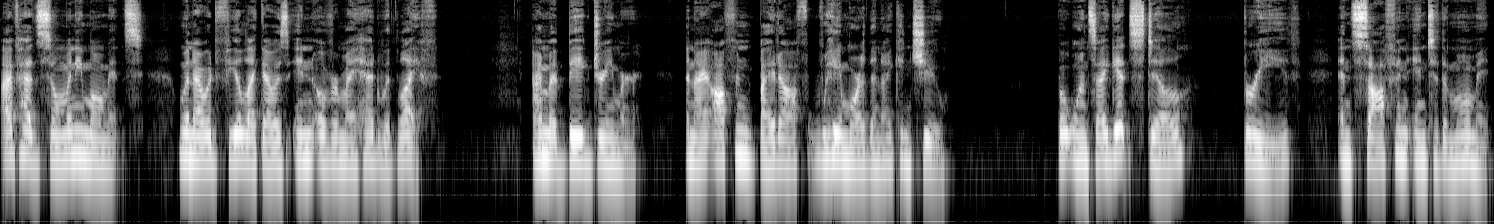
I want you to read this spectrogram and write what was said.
I've had so many moments when I would feel like I was in over my head with life. I'm a big dreamer, and I often bite off way more than I can chew. But once I get still breathe, and soften into the moment,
